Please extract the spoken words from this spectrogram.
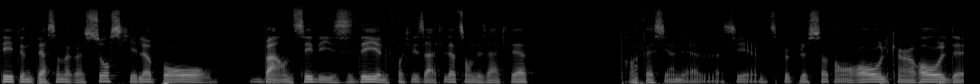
tu une personne ressource qui est là pour bouncer des idées une fois que les athlètes sont des athlètes professionnels. C'est un petit peu plus ça ton rôle qu'un rôle de.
